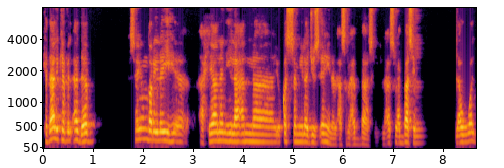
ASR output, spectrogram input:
كذلك في الأدب سينظر إليه أحيانا إلى أن يقسم إلى جزئين العصر العباسي. العصر العباسي الأول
